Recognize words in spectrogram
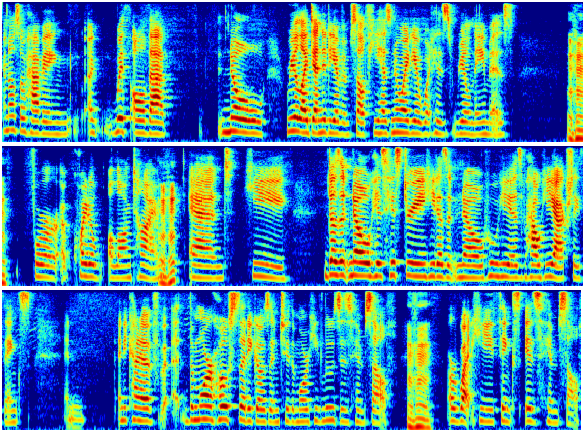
And also having, uh, with all that, no real identity of himself. He has no idea what his real name is Mm-hmm. for a, quite a, a long time. Mhm. And he doesn't know his history. He doesn't know who he is, how he actually thinks. And and he kind of the more hosts that he goes into, the more he loses himself Mm-hmm. or what he thinks is himself.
